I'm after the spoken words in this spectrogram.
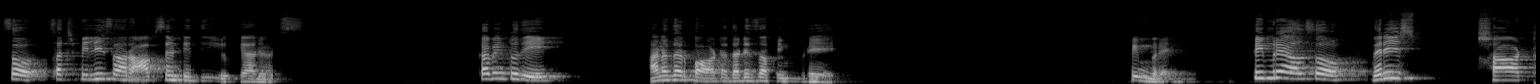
So such pilis are absent in the eukaryotes. Coming to the another part that is the fimbriae. Fimbriae. Fimbriae also very short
